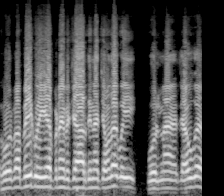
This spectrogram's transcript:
ਹੋਰ ਬਾਬਾ ਜੀ ਕੋਈ ਆਪਣੇ ਵਿਚਾਰ ਦੇਣਾ ਚਾਹੁੰਦਾ? ਕੋਈ ਬੋਲਣਾ ਚਾਹੂਗਾ?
